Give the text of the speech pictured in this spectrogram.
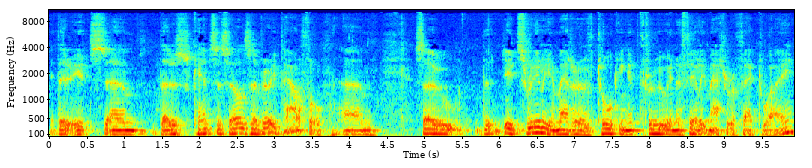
it's, um, those cancer cells are very powerful. Um, so the, it's really a matter of talking it through in a fairly matter of fact way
